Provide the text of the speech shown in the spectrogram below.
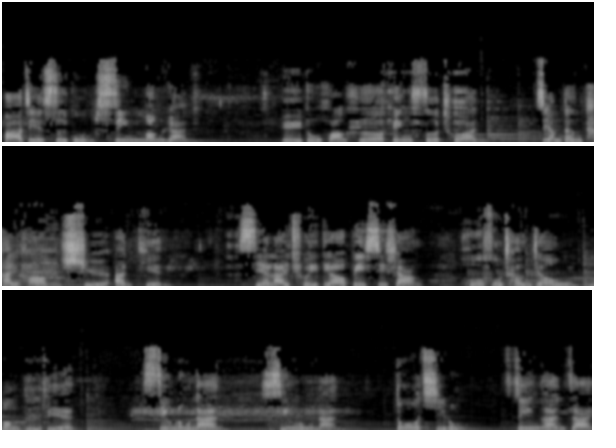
拔剑四顾心茫然。欲渡黄河冰塞川，将登太行雪暗天。闲来垂钓碧溪上，忽复乘舟梦日边。行路难，行路难，多歧路。今安在？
